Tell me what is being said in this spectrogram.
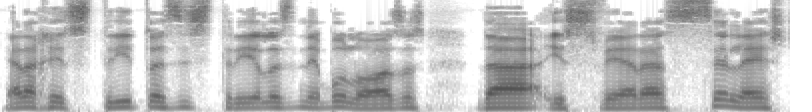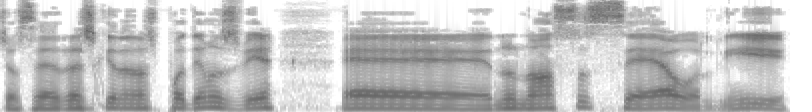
era restrito às estrelas nebulosas da esfera celeste, ou seja, das que nós podemos ver é, no nosso céu ali,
